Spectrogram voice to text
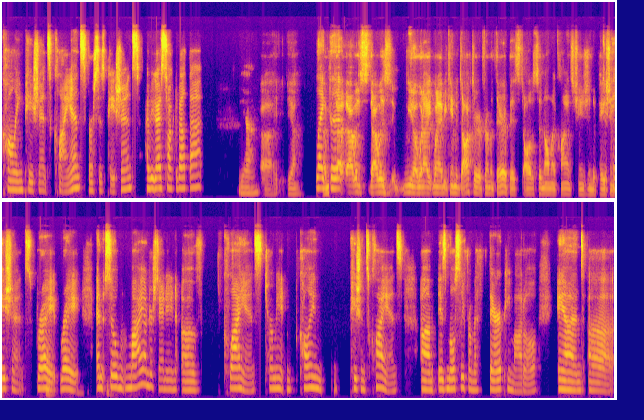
calling patients clients versus patients. Have you guys talked about that? Yeah. Uh, yeah. Like I mean, the that, that, was that was you know when I when I became a doctor from a therapist, all of a sudden all my clients changed into patients. Patients, right, right. And so my understanding of clients, terming calling patients clients um, is mostly from a therapy model. And uh,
